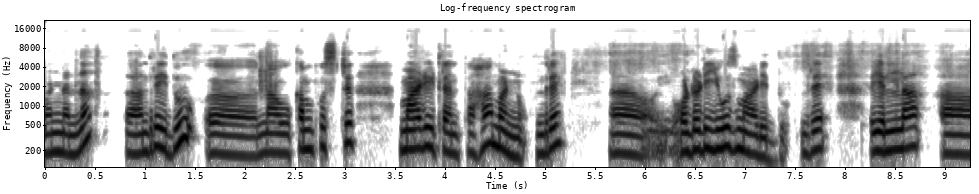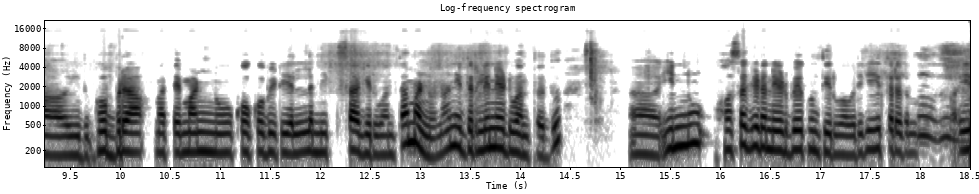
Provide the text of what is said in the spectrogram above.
ಮಣ್ಣನ್ನ, ಅಂದ್ರೆ ಇದು ನಾವು ಕಂಪೋಸ್ಟ್ ಮಾಡಿಟ್ಟಂತಹ ಮಣ್ಣು, ಅಂದ್ರೆ ಆಲ್ರೆಡಿ ಯೂಸ್ ಮಾಡಿದ್ದು, ಅಂದ್ರೆ, ಎಲ್ಲ ಇದು ಗೊಬ್ಬರ, ಮತ್ತೆ ಮಣ್ಣು ಕೋಕೋಬಿಟ್ ಎಲ್ಲ ಮಿಕ್ಸ್ ಆಗಿರುವಂತ ಮಣ್ಣು, ನಾನು ಇದರಲ್ಲಿ ನೆಡುವಂಥದ್ದು. ಇನ್ನು ಹೊಸ ಗಿಡ ನೆಡ್ಬೇಕು ಅಂತ ಇರುವವರಿಗೆ ಈ ತರದ, ಈ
